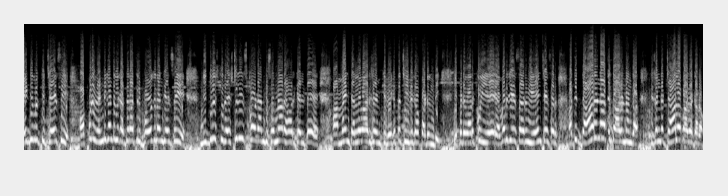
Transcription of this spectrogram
వైద్య వృత్తి చేసి అప్పుడు రెండు గంటలకు అర్ధరాత్రి భోజనం చేసి నిద్రిస్తూ రెస్ట్ తీసుకోవడానికి సెమినార్ హార్కి వెళ్తే ఆ అమ్మాయిని తెల్లవారుజాముకి విగత జీవిగా పడింది. ఇప్పటి వరకు ఏ ఎవరు చేశారు ఏం చేశారు అతి దారుణాతి దారుణంగా నిజంగా చాలా బాధాకరం.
